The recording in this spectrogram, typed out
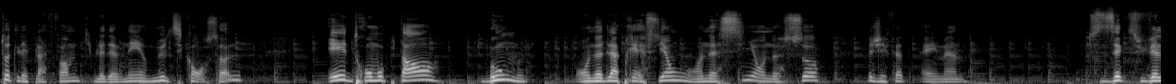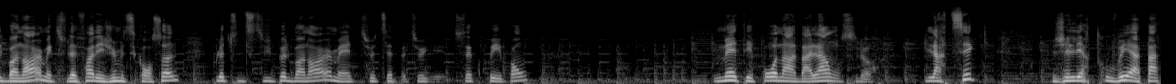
toutes les plateformes qui voulaient devenir multiconsole. Et trois mois plus tard, boum, on a de la pression, on a ci, on a ça. J'ai fait, hey man, tu disais que tu vivais le bonheur, mais que tu voulais faire des jeux multiconsole. Puis là, tu dis que tu vis pas le bonheur, mais tu veux, tu tu veux- couper les ponts. Mets tes poids dans la balance, là. L'article, je l'ai retrouvé à Pat.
